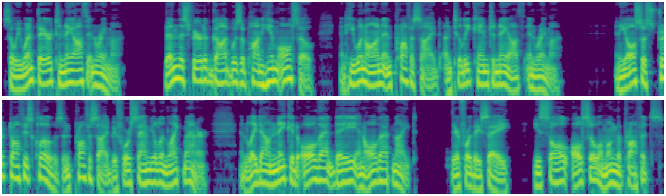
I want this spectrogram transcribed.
So he went there to Naioth in Ramah. Then the Spirit of God was upon him also, and he went on and prophesied until he came to Naioth in Ramah. And he also stripped off his clothes and prophesied before Samuel in like manner, and lay down naked all that day and all that night. Therefore they say, Is Saul also among the prophets?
